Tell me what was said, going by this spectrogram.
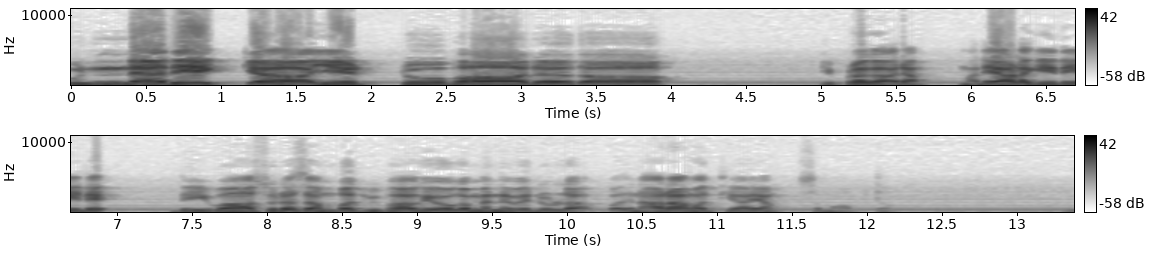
ഉന്നതിക്കായിട്ടു ഭാരത. ഇപ്രകാരം മലയാള ഗീതയിലെ ദൈവാസുര സമ്പദ് വിഭാഗയോഗം എന്ന പേരിലുള്ള പതിനാറാം അധ്യായം സമാപ്തം. ഓ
